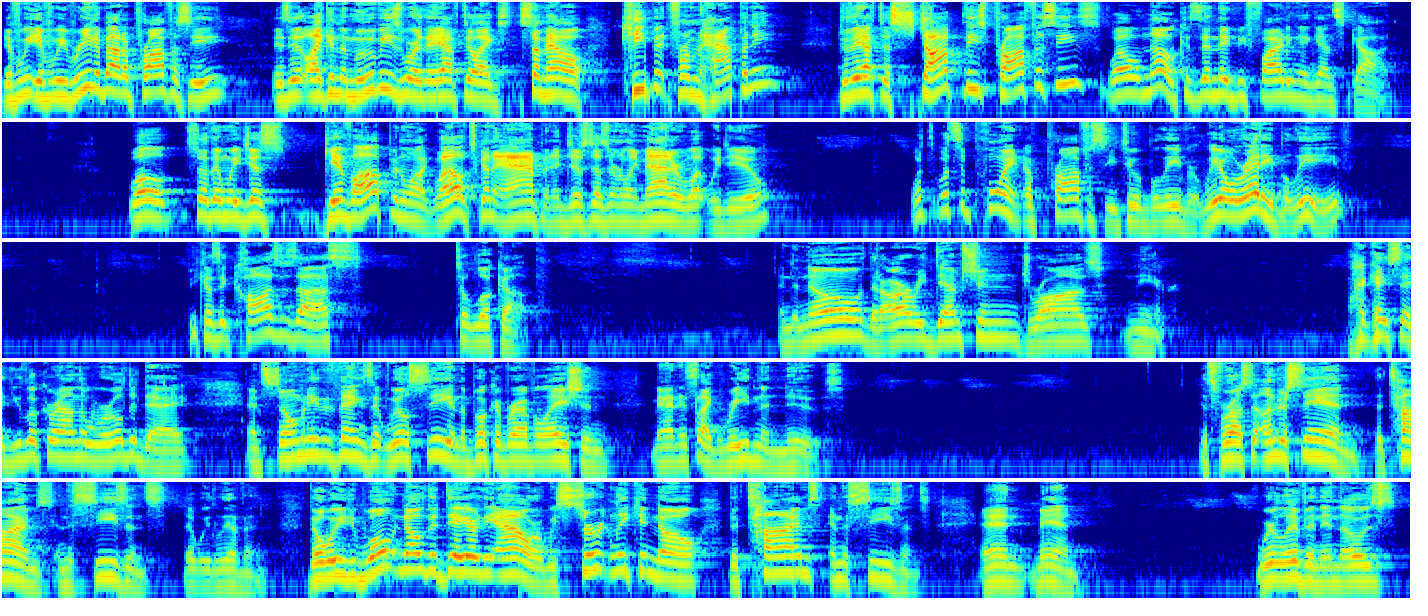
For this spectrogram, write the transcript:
If we, if we read about a prophecy, is it like in the movies where they have to like somehow keep it from happening? Do they have to stop these prophecies? Well, no, because then they'd be fighting against God. Well, so then we just give up and we're like, well, it's going to happen. It just doesn't really matter what we do. What's, what's the point of prophecy to a believer? We already believe because it causes us to look up and to know that our redemption draws near. Like I said, you look around the world today, and so many of the things that we'll see in the book of Revelation, man, it's like reading the news. It's for us to understand the times and the seasons that we live in. Though we won't know the day or the hour, we certainly can know the times and the seasons. And man, we're living in those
